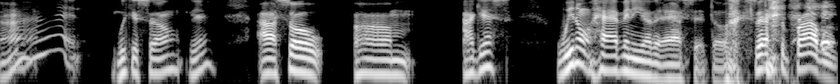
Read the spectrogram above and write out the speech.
All right. All right. We could sell, yeah. Uh so um I guess we don't have any other asset though. so that's the problem.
